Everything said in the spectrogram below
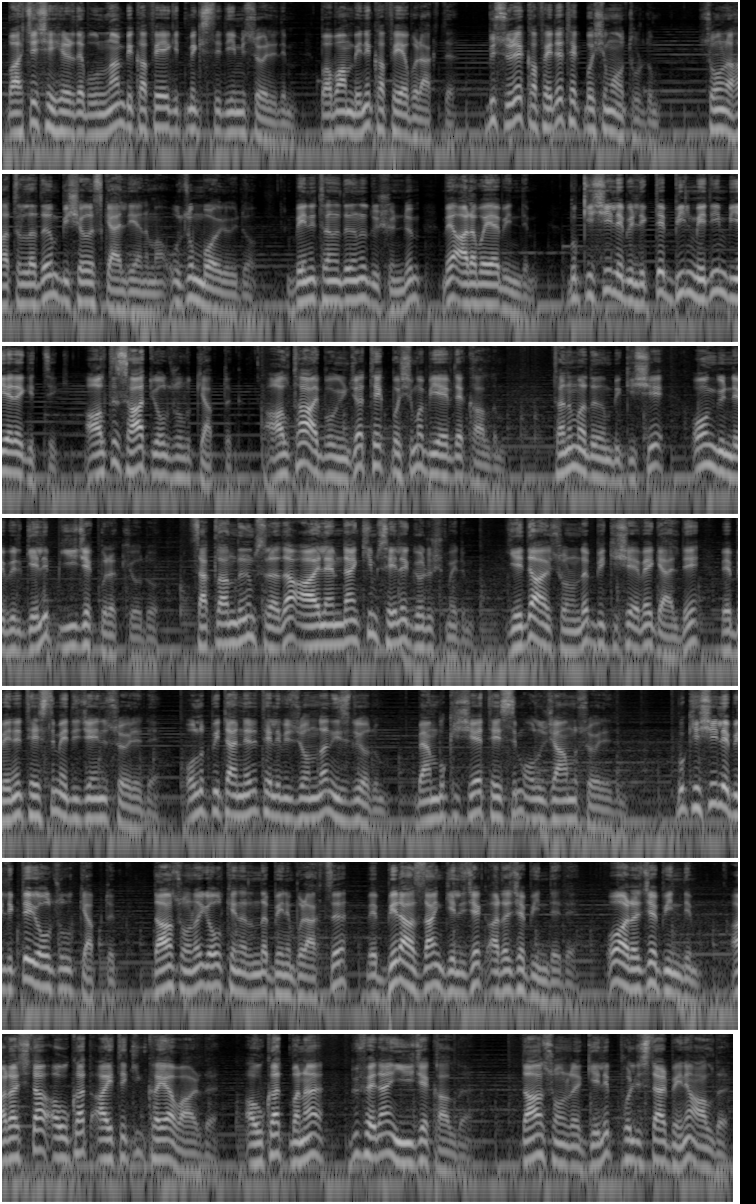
Bahçeşehir'de bulunan bir kafeye gitmek istediğimi söyledim. Babam beni kafeye bıraktı. Bir süre kafede tek başıma oturdum. Sonra hatırladığım bir şahıs geldi yanıma. Uzun boyluydu. Beni tanıdığını düşündüm ve arabaya bindim. Bu kişiyle birlikte bilmediğim bir yere gittik. 6 saat yolculuk yaptık. 6 ay boyunca tek başıma bir evde kaldım. Tanımadığım bir kişi 10 günde bir gelip yiyecek bırakıyordu. Saklandığım sırada ailemden kimseyle görüşmedim. 7 ay sonunda bir kişi eve geldi ve beni teslim edeceğini söyledi. Olup bitenleri televizyondan izliyordum. Ben bu kişiye teslim olacağımı söyledim. Bu kişiyle birlikte yolculuk yaptık. Daha sonra yol kenarında beni bıraktı ve birazdan gelecek araca bin dedi. O araca bindim. Araçta avukat Aytekin Kaya vardı. Avukat bana büfeden yiyecek aldı. Daha sonra gelip polisler beni aldı.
